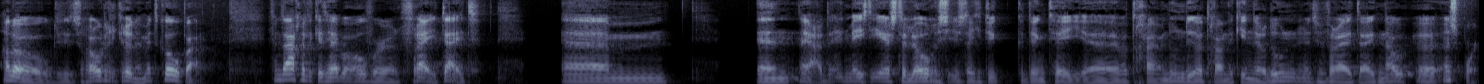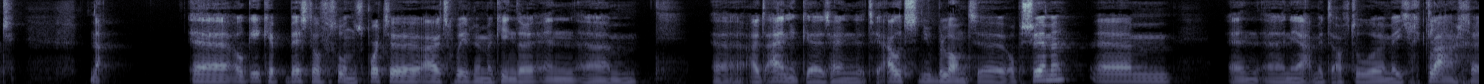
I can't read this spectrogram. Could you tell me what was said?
Hallo, dit is Roderick Runnen met Copa. Vandaag wil ik het hebben over vrije tijd. Ehm, en nou ja, het meest eerste logisch is dat je natuurlijk denkt: hé, hey, uh, wat gaan we doen? Wat gaan de kinderen doen met hun vrije tijd? Nou, uh, een sport. Nou, uh, ook ik heb best wel verschillende sporten uitgeprobeerd met mijn kinderen. En um, uiteindelijk zijn de twee oudsten nu beland op zwemmen. Um, en uh, nou ja, met af en toe een beetje geklaag uh,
